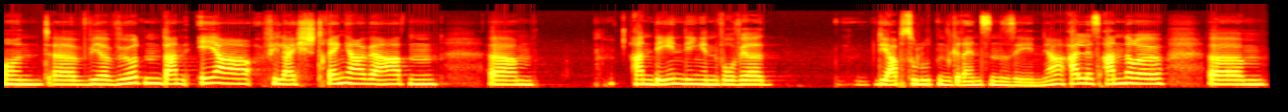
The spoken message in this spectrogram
Und äh, wir würden dann eher vielleicht strenger werden ähm, an den Dingen, wo wir die absoluten Grenzen sehen. Ja, alles andere ähm,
